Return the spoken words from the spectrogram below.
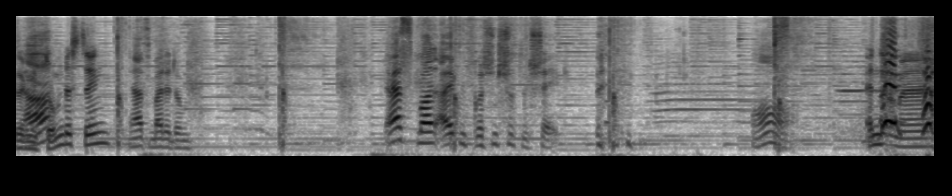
irgendwie Ja? dumm, das Ding? Ja, sind beide dumm. Erstmal einen alten, frischen Schüttelshake. oh. Enderman.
